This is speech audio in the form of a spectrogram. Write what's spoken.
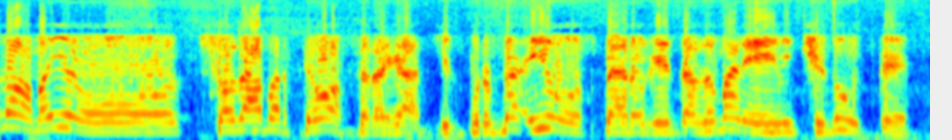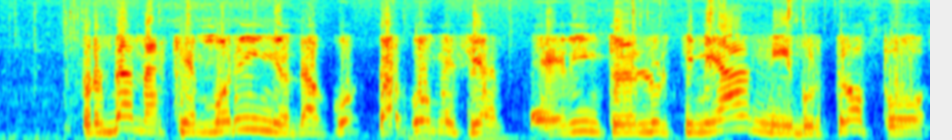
no, ma io sto dalla parte vostra, ragazzi. Il problema- io spero che da domani vince tutte. Il problema è che Mourinho, da, co- da come si è vinto negli ultimi anni, purtroppo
